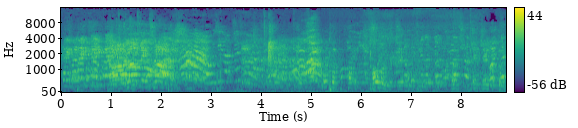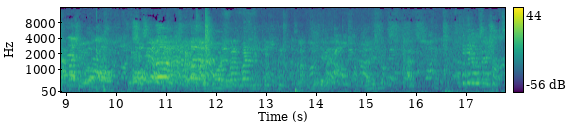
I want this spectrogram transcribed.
Oh, lovely touch. But, but Po- Polo would do, would do the, the coach, JJ would be happy to, uh, uh, to assist him. Uh, it's more the communication between, between them. And it's- Look at all the shots.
